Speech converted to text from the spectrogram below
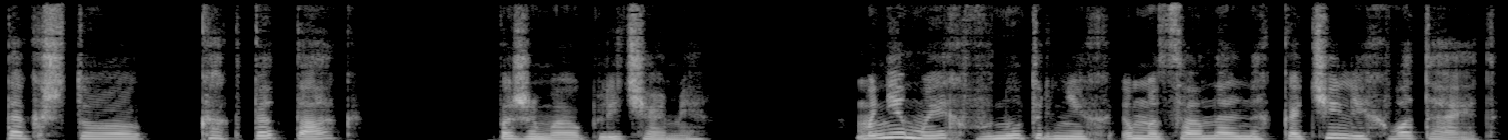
Так что как-то так, пожимаю плечами. Мне моих внутренних эмоциональных качелей хватает,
